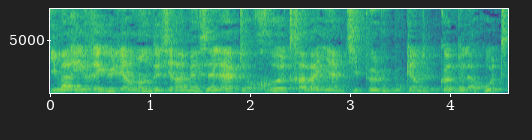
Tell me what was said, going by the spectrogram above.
Il m'arrive régulièrement de dire à mes élèves de retravailler un petit peu le bouquin de code de la route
